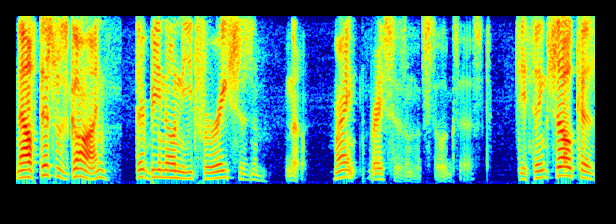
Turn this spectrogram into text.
Now, if this was gone, there'd be no need for racism, No. right? Racism would still exist. Do you think so? Because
